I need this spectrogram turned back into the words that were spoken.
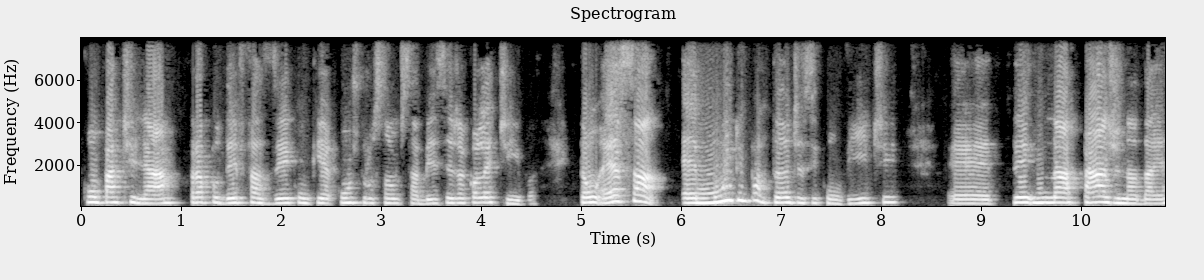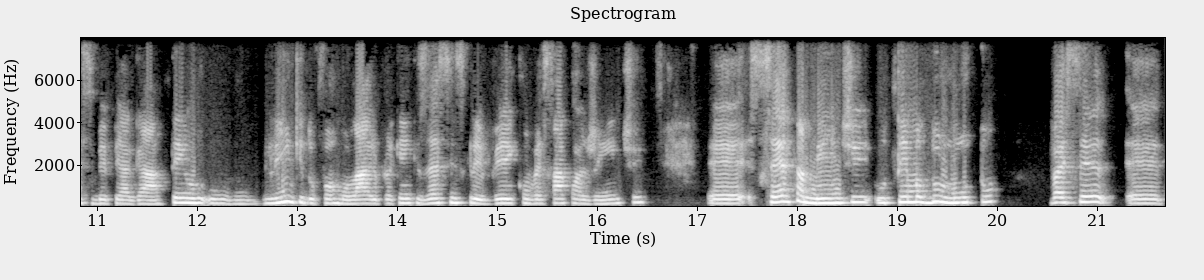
compartilhar para poder fazer com que a construção de saber seja coletiva. Então, essa é muito importante esse convite. É, tem, na página da SBPH tem o, o link do formulário para quem quiser se inscrever e conversar com a gente. É, certamente o tema do luto vai ser é,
